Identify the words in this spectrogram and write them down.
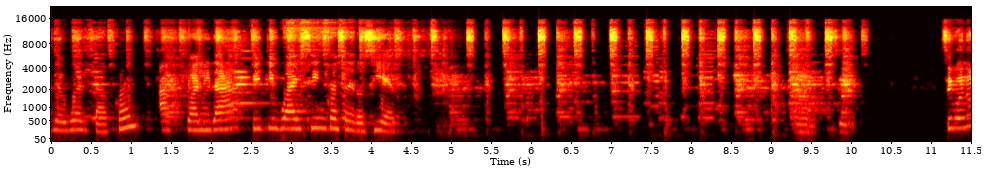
de vuelta con Actualidad PTY 507. Ah, sí. bueno,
